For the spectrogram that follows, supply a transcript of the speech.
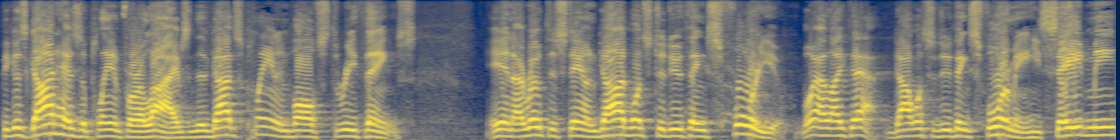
Because God has a plan for our lives, and God's plan involves three things. And I wrote this down. God wants to do things for you. Boy, I like that. God wants to do things for me. He saved me.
